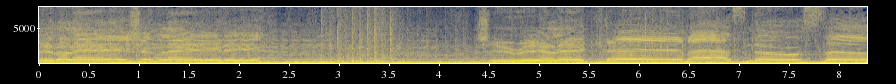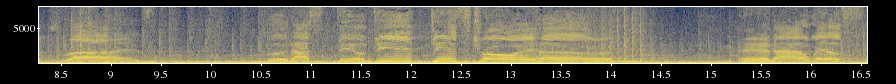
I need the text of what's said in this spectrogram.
middle Asian lady. She really came as no surprise, but I still did destroy her, and I will.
